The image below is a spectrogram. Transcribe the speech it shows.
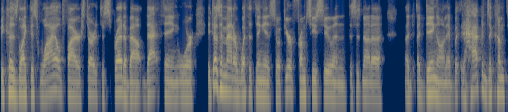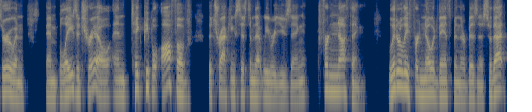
because like this wildfire started to spread about that thing, or it doesn't matter what the thing is. So if you're from Sisu and this is not a, a, a ding on it, but it happened to come through and and blaze a trail and take people off of the tracking system that we were using for nothing literally for no advancement in their business. So that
